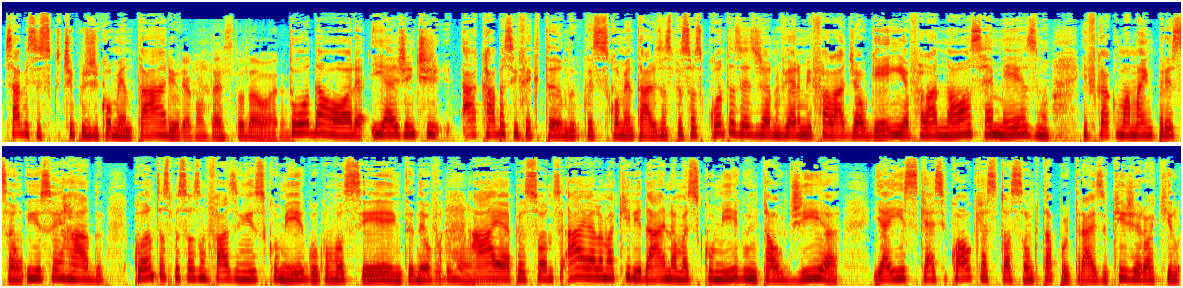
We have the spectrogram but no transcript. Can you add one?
sabe esses tipos de comentário? Que acontece toda hora. Toda hora. E a gente acaba se infectando com esses comentários. As pessoas, quantas vezes já não vieram me falar de alguém e eu falar, nossa, é mesmo? E ficar com uma má impressão. E isso é errado. Quantas pessoas não fazem isso comigo, com você, entendeu? Ah, é a pessoa, não sei, ah, ela é uma querida, ai, não, mas comigo em tal dia, e aí esquece qual que é a situação que está por trás, o que gerou aquilo.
